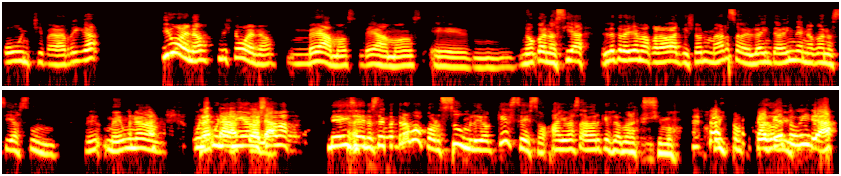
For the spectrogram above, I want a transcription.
punchi para arriba. Y bueno, dije, bueno, veamos, veamos. Eh, no conocía, el otro día me acordaba que yo en marzo del 2020 no conocía Zoom. una, una, una amiga me llama, me dice, nos encontramos por Zoom. Le digo, ¿qué es eso? Ay, vas a ver que es lo máximo. Cambió tu vida.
